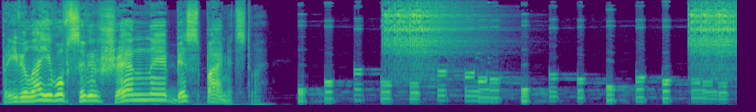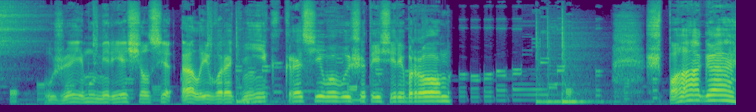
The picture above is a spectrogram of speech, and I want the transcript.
привела его в совершенное беспамятство. Уже ему мерещился алый воротник, красиво вышитый серебром, шпага.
